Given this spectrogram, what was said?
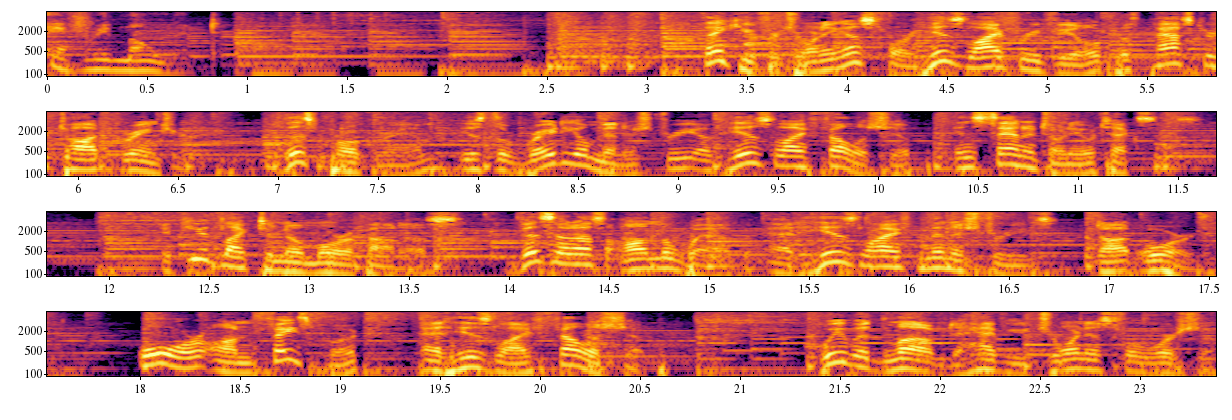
every moment. Thank you for joining us for His Life Revealed with Pastor Todd Granger. This program is the radio ministry of His Life Fellowship in San Antonio, Texas. If you'd like to know more about us, visit us on the web at hislifeministries.org or on Facebook at His Life Fellowship. We would love to have you join us for worship.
